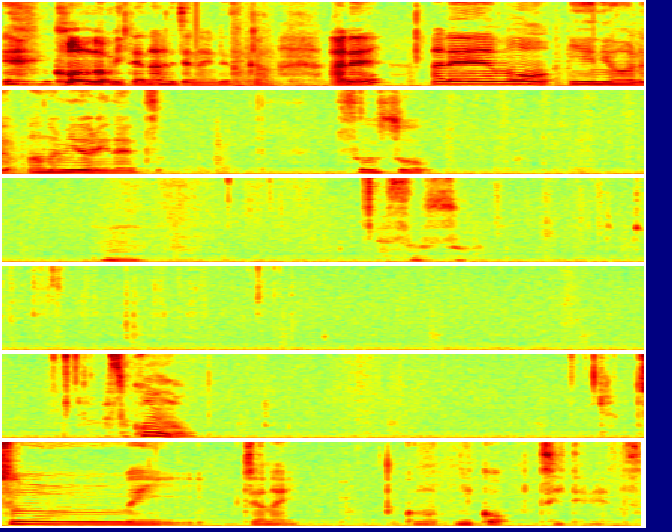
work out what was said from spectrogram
コンロみたいなのあるじゃないですか。あれ？あれも家にある。あの緑のやつ。そうそう。うん。そうそう。あそコンロツーウェイじゃない。この2個ついてるやつ。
